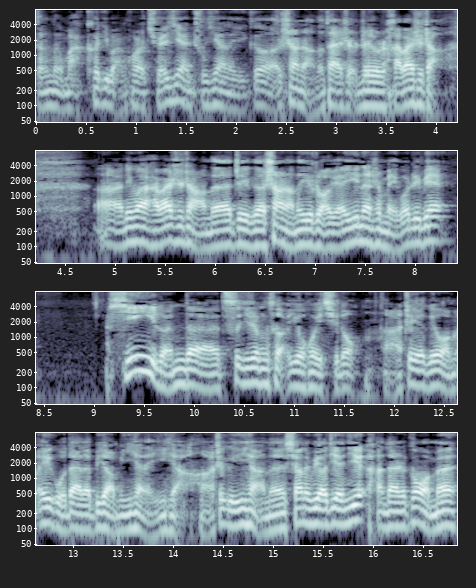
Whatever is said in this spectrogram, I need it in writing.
等等吧，科技板块全线出现了一个上涨的态势，这就是海外市场啊。另外，海外市场的这个上涨的一个主要原因呢，是美国这边。新一轮的刺激政策又会启动啊，这也给我们 A 股带来比较明显的影响啊。这个影响呢相对比较间接，但是跟我们，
